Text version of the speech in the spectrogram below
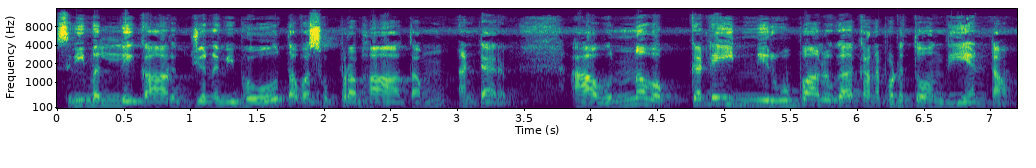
శ్రీమల్లికార్జున విభో తవ సుప్రభాతం అంటారు. ఆ ఉన్న ఒక్కటే ఇన్ని రూపాలుగా కనపడుతోంది అంటాం.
